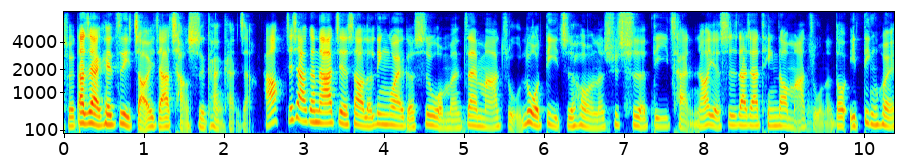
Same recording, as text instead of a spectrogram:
所以大家也可以自己找一家尝试看看。这样好，接下来跟大家介绍的另外一个是我们在马祖落地之后呢去吃的第一餐，然后也是大家听到马祖呢都一定会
